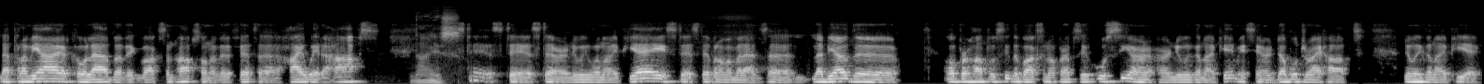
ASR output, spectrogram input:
la première collab avec Vox and Hops. On avait fait euh, Highway to Hops. Nice. C'était- un New England IPA. C'était vraiment malade. La bière de Upper Hop aussi, de Vox and Hop, c'est aussi un, un New England IPA, mais c'est un double dry hopped New England IPA.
